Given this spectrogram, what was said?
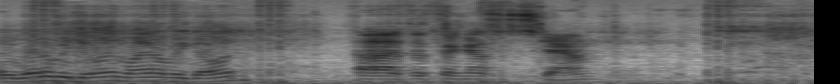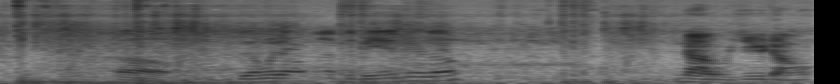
Wait, what are we doing? Why aren't we going? Uh, the thing has to scan. Oh, then we all have to be in here though. No, you don't.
